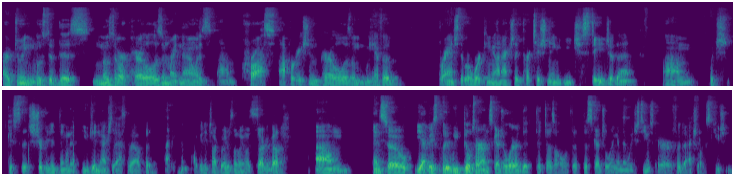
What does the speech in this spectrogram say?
are doing most of this, most of our parallelism right now is um, cross operation parallelism. We have a branch that we're working on actually partitioning each stage of that, um, which gets to the distributed thing that you didn't actually ask about, but I'm happy to talk about if somebody wants to talk about. Um, and so, yeah, basically we built our own scheduler that, that does all of the, the scheduling, and then we just use Arrow for the actual execution.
